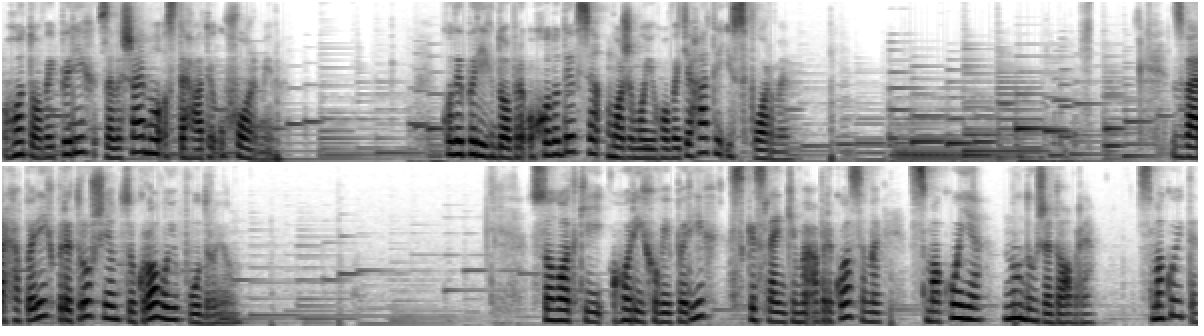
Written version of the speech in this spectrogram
Готовий пиріг залишаємо остигати у формі. Коли пиріг добре охолодився, можемо його витягати із форми. Зверха пиріг притрушуємо цукровою пудрою. Солодкий горіховий пиріг з кисленькими абрикосами смакує ну дуже добре. Смакуйте!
